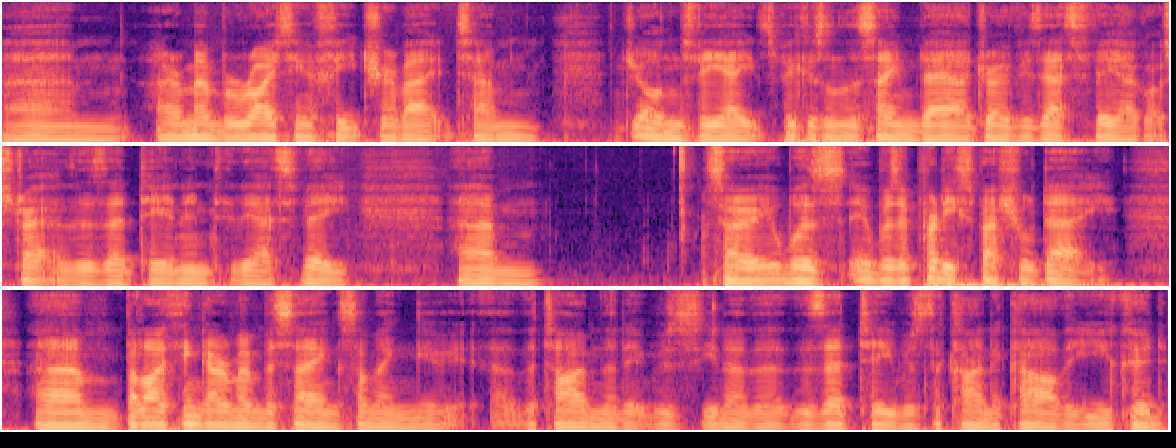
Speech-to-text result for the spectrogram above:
Um, I remember writing a feature about um, John's V8s because on the same day I drove his SV, I got straight out of the ZT and into the SV. Um, so it was it was a pretty special day. Um, but I think I remember saying something at the time that it was you know the the ZT was the kind of car that you could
